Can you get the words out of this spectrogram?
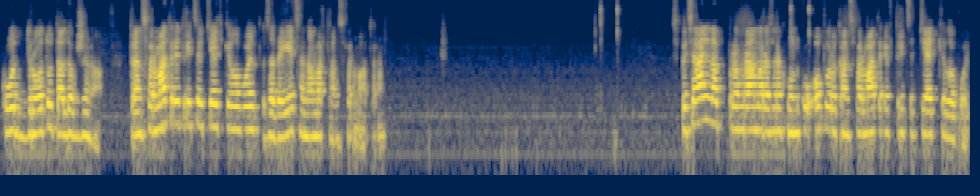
код дроту та довжина. Трансформатори 35 кВт задається номер трансформатора. Спеціальна програма розрахунку опору трансформаторів 35 кВт.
